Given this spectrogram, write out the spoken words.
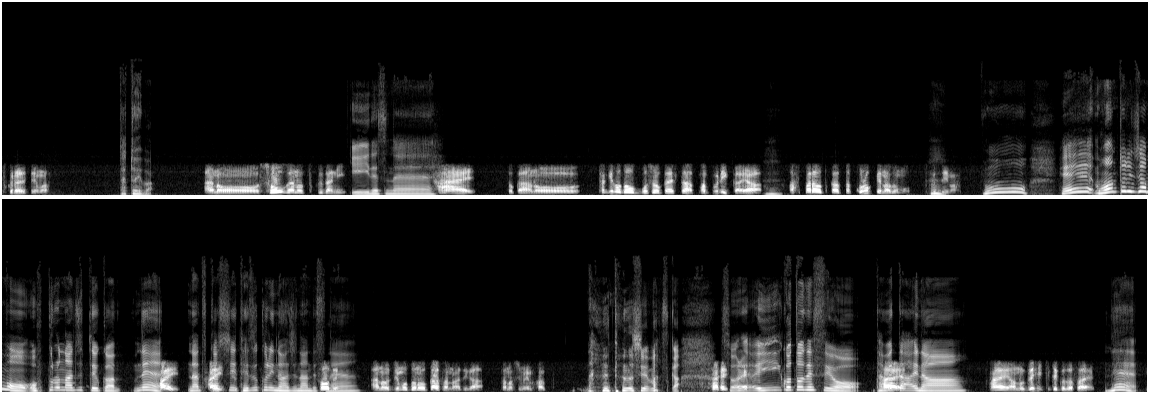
作られています。例えば？あの生姜の佃煮、いいですね。はい、とかあの先ほどご紹介したパプリカやうんアスパラを使ったコロッケなども作っています。おお、へえ、もう本当にじゃあもうお袋の味っていうかね、はい、懐かしい手作りの味なんですそうでね。あの地元のお母さんの味が楽しめます。楽しめますか？はい、それいいことですよ。食べたいな。はい、あのぜひ来てください。ねえ。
